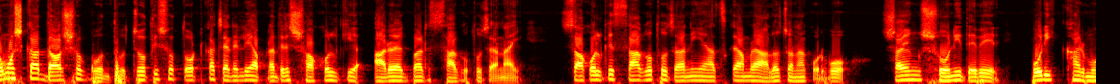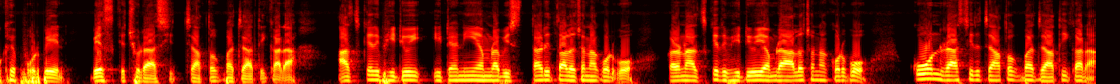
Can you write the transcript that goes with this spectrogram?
নমস্কার দর্শক বন্ধু, জ্যোতিষ টোটকা চ্যানেলে আপনাদের সকলকে আরও একবার স্বাগত জানাই। সকলকে স্বাগত জানিয়ে আজকে আমরা আলোচনা করব, স্বয়ং শনিদেবের পরীক্ষার মুখে পড়বেন বেশ কিছু রাশির জাতক বা জাতিকারা। আজকের ভিডিওই এটা নিয়ে আমরা বিস্তারিত আলোচনা করব, কারণ আজকের ভিডিওই আমরা আলোচনা করব কোন রাশির জাতক বা জাতিকারা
